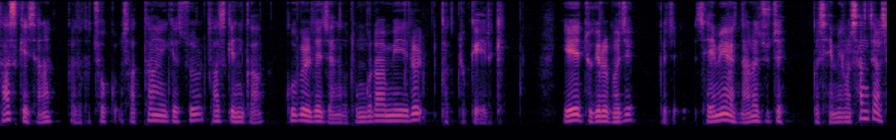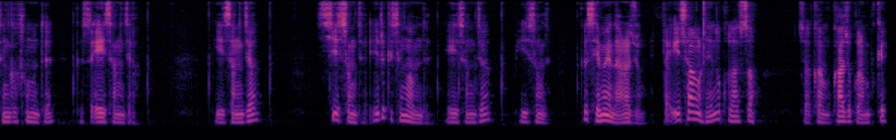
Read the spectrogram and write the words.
다섯 개잖아. 그래서 그 초, 사탕의 개수 다섯 개니까 구별되지 않는 거 동그라미를 딱두개 이렇게. 얘 두 개를 뭐지? 그지? 세 명에 나눠주지. 그 세 명을 상자로 생각하면 돼. 그래서 A 상자, B 상자, C 상자 이렇게 생각하면 돼. A 상자, B 상자. 그 세 명에 나눠준. 딱이 상을 해놓고 났어. 자, 그럼 한번 볼게.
